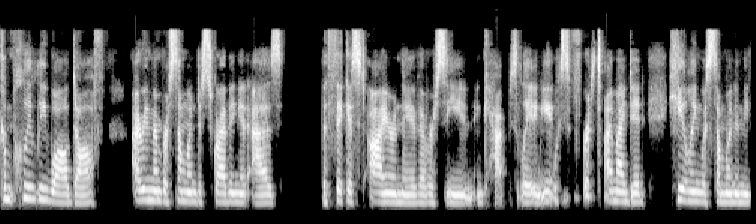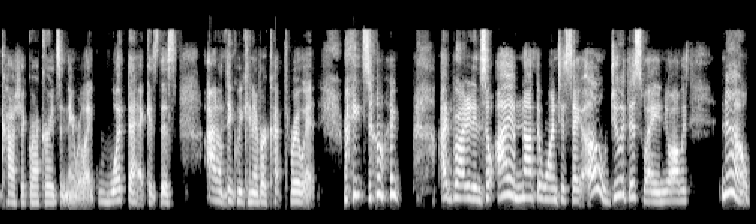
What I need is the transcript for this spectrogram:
completely walled off. I remember someone describing it as the thickest iron they have ever seen encapsulating me. It was the first time I did healing with someone in the Akashic Records, and they were like, What the heck is this? I don't think we can ever cut through it. Right. So I, I brought it in. So I am not the one to say, Oh, do it this way. And you always, no,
